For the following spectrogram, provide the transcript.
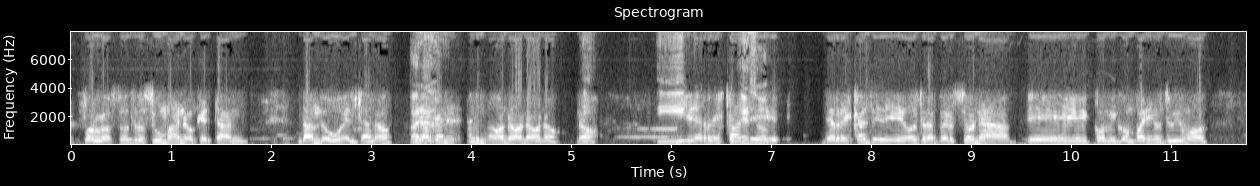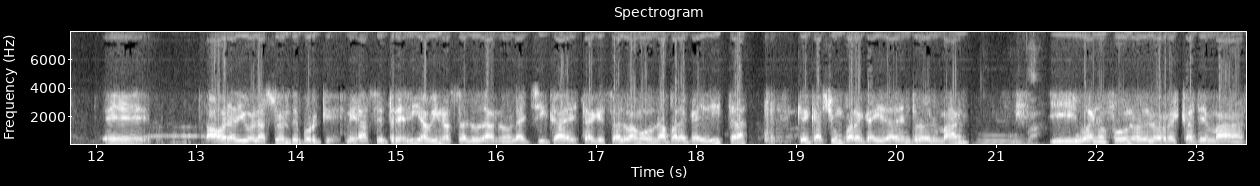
por los otros humanos que están dando vuelta, ¿no? Pero acá en el mar no, no, no, no, no. y, Y de rescate, eso. de rescate de otra persona, eh, con mi compañero tuvimos, eh, ahora digo la suerte porque, mira, hace tres días vino a saludarnos la chica esta que salvamos, una paracaidista, que cayó un paracaídas dentro del mar, Upa. y bueno, fue uno de los rescates más,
